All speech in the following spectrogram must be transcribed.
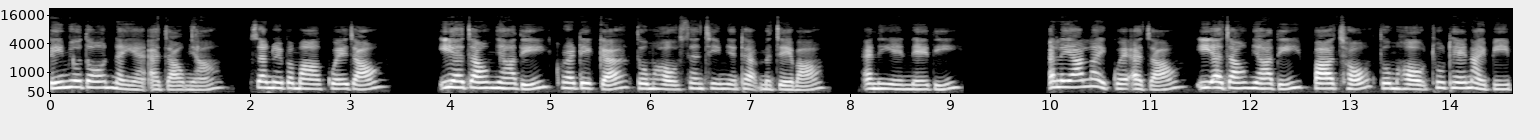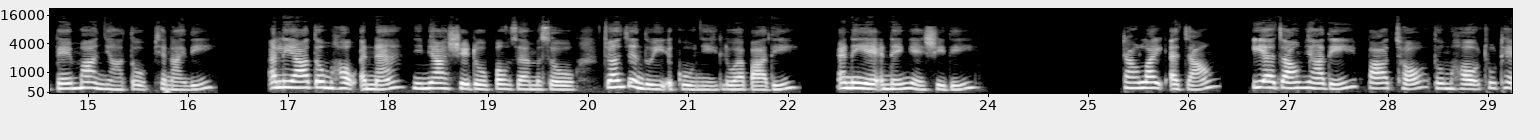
လေးမျိုးသောနှံရန်အကြောင်းများစံတွေပမာကွဲကြောင်းဤအကြောင်းများသည် credit card သို့မဟုတ်စံချီမြင့်ထက်မကျဲပါအနည်းနည်းသည်အလျားလိုက်ကွဲအကြောင်းဤအကြောင်းများသည် ပါချောသို့မဟုတ်ထုထဲနိုင်ပြီးဘဲမှညာသို့ဖြစ်နိုင်သည်အလျားသို့မဟုတ်အနံမြမြရှေတို့ပုံစံမဆိုကျွမ်းကျင်သူ၏အကူအညီလိုအပ်ပါသည်အနည်းရဲ့အနှဲငယ်ရှိသည်တောင်းလိုက်အကြောင်း ဤအကြောင်းများသည် ပါချောသို့မဟုတ်ထုထဲ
